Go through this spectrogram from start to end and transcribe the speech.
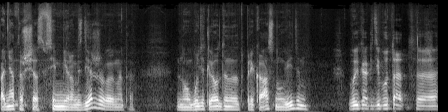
понятно, что сейчас всем миром сдерживаем это, но будет ли отдан этот приказ, ну, увидим. Вы как депутат э,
